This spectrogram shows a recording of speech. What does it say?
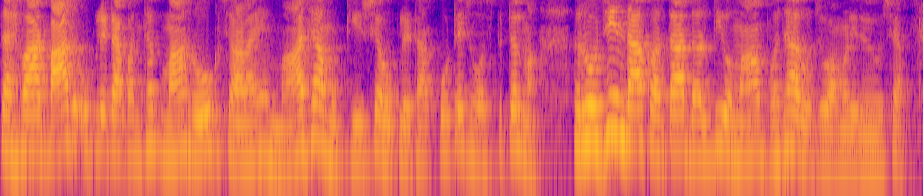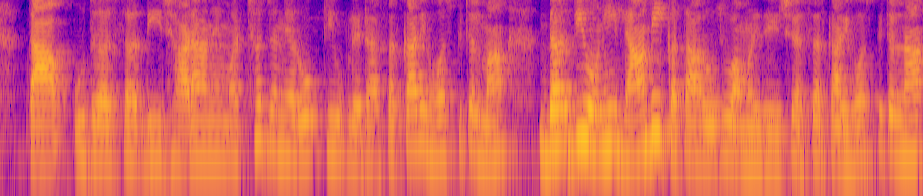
તહેવાર બાદ ઉપલેટા પંથકમાં રોગચાળાએ માજા મૂકી છે. ઉપલેટા કોટેજ હોસ્પિટલમાં રોજિંદા કરતા દર્દીઓમાં વધારો જોવા મળી રહ્યો છે. તાવ, ઉધરસ, શરદી, ઝાડા અને મચ્છરજન્ય રોગથી ઉપલેટા સરકારી હોસ્પિટલમાં દર્દીઓની લાંબી કતારો જોવા મળી રહી છે. સરકારી હોસ્પિટલના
